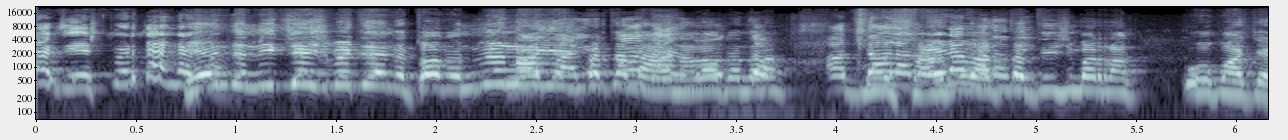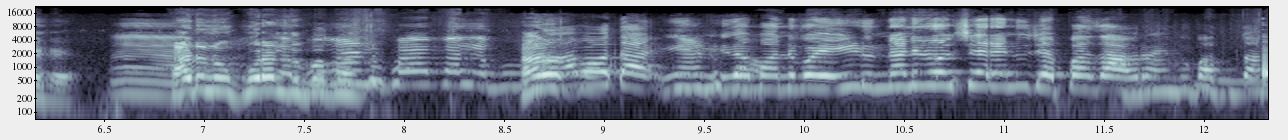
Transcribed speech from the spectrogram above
నాకు చేసి పెడతాను ఏంటి నీకు చేసి పెట్టేది? తోక నువ్వే నాకు చేసి పెడతాను అద్దాల. తీసి మరి నాకు కోపం వచ్చాడు అడు నువ్వు కూర సరే నువ్వు చెప్పాను సావరా? ఎందుకు బతుకుతాను?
